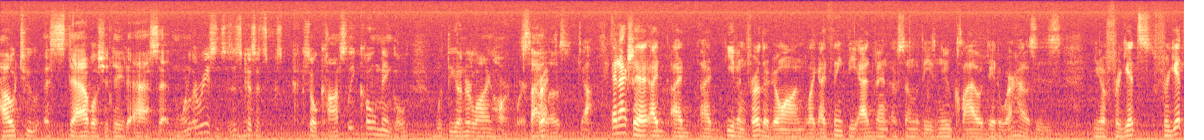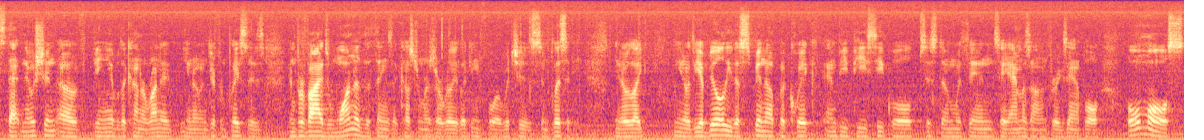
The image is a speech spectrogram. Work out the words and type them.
how to establish a data asset. And one of the reasons is because it's so constantly commingled with the underlying hardware. Silos. Correct. Yeah, and actually I'd, I'd, I'd even further go on, like I think the advent of some of these new cloud data warehouses you know, forgets, forgets that notion of being able to kind of run it you know, in different places and provides one of the things that customers are really looking for, which is simplicity. You know, like you know, the ability to spin up a quick MPP SQL system within, say, Amazon, for example, almost,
